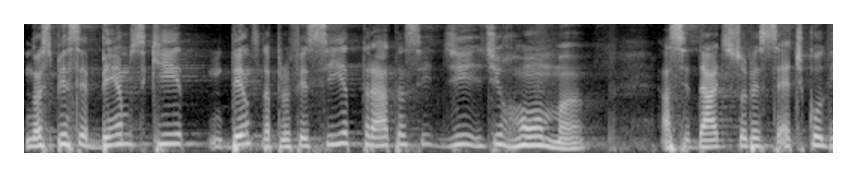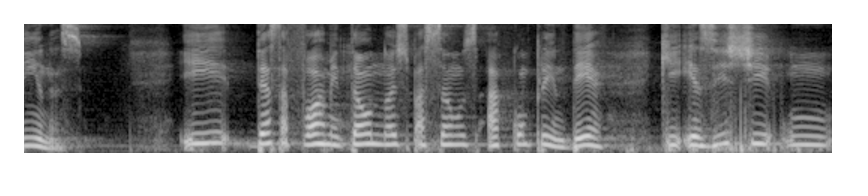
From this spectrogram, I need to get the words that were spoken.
nós percebemos que dentro da profecia trata-se de, de Roma, a cidade sobre as sete colinas. E dessa forma, então, nós passamos a compreender que existe um,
